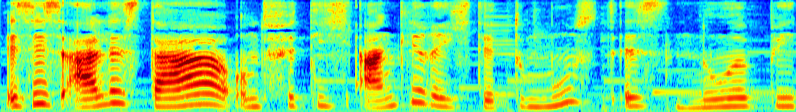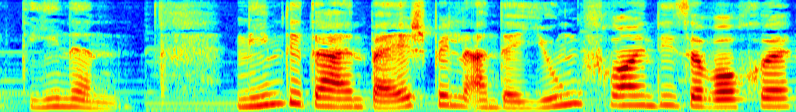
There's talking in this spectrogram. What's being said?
Es ist alles da und für dich angerichtet. Du musst es nur bedienen. Nimm dir da ein Beispiel an der Jungfrau in dieser Woche,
